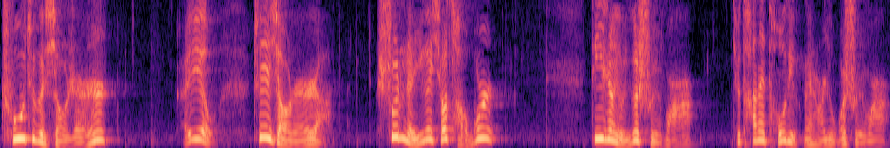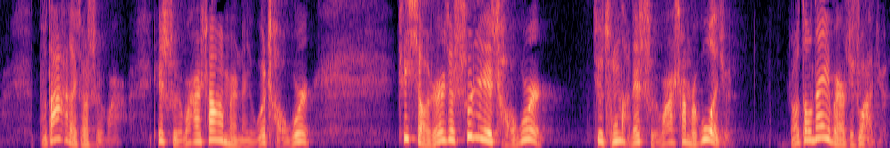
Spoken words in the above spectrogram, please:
出去个小人儿。哎呦，这小人儿啊，顺着一个小草棍儿，地上有一个水洼，就他那头顶那块有个水洼，不大个小水洼。这水洼上面呢有个草棍儿，这小人就顺着这草棍儿，就从打这水洼上面过去了，然后到那边去转去了。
